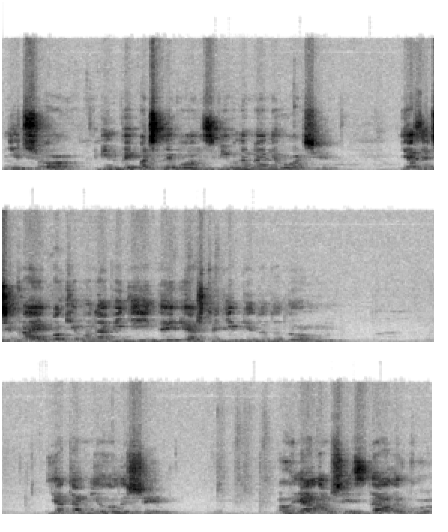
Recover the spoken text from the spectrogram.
Нічого, він вибачливо звів на мене очі. Я зачекаю, поки вона відійде, і аж тоді піду додому. Я там його лишив. Оглянувшись здалеку,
